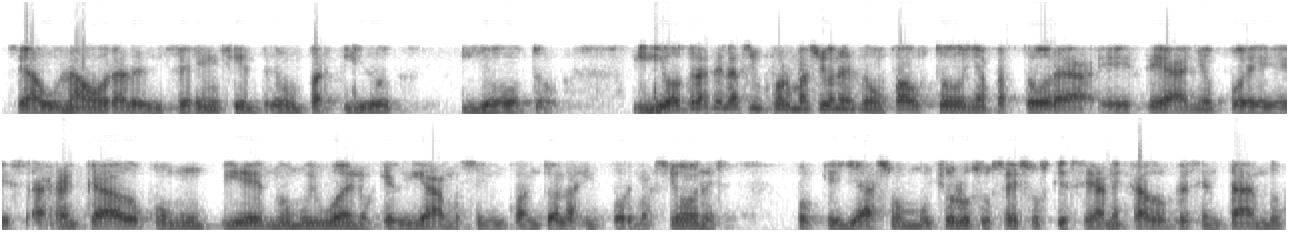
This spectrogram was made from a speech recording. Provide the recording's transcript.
o sea, una hora de diferencia entre un partido y otro. Y otras de las informaciones, don Fausto, doña Pastora, este año pues ha arrancado con un pie no muy bueno, que digamos, en cuanto a las informaciones porque ya son muchos los sucesos que se han estado presentando.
